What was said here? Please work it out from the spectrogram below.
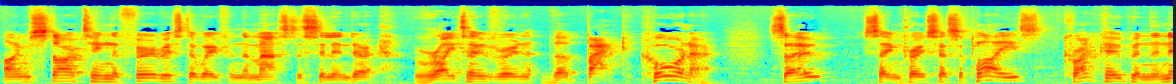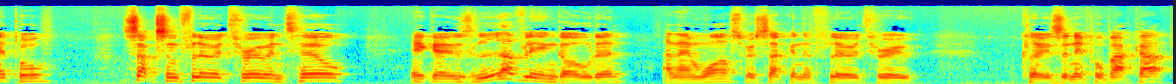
I'm starting the furthest away from the master cylinder, right over in the back corner. So, same process applies. Crack open the nipple, suck some fluid through until it goes lovely and golden and then whilst we're sucking the fluid through close the nipple back up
